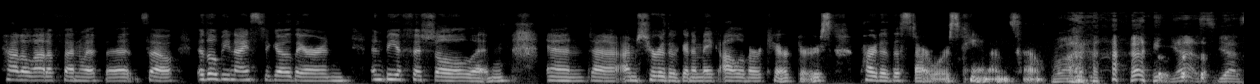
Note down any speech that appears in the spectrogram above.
had a lot of fun with it. So it'll be nice to go there and and be official and and uh, I'm sure they're going to make all of our characters part of the Star Wars canon. So well, yes, yes.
